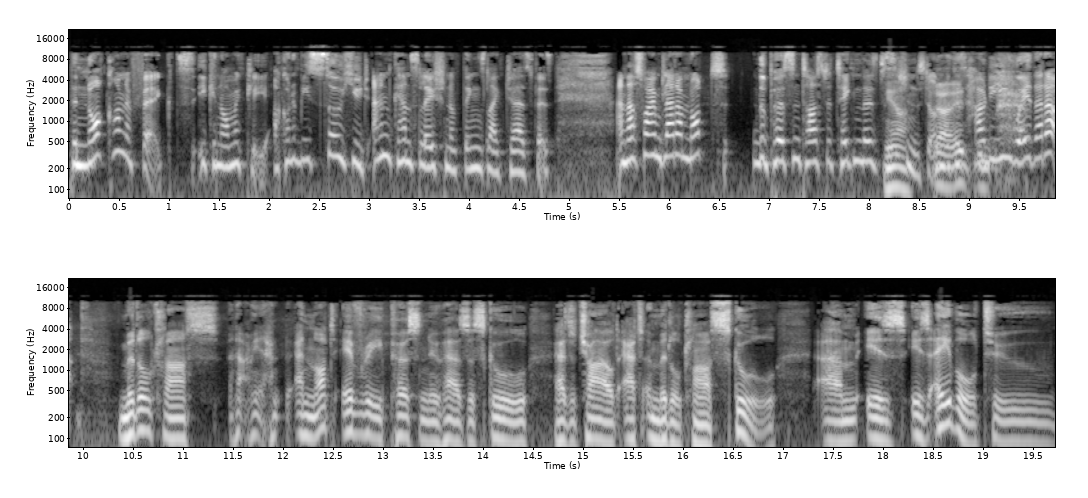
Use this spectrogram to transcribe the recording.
the knock-on effects economically are going to be so huge and cancellation of things like Jazz Fest. And that's why I'm glad I'm not the person tasked with taking those Yeah. decisions, John, No, because it- how do you weigh that up? middle class, I mean, and- not every person who has a school, has a child at a middle class school, um, is, is able to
